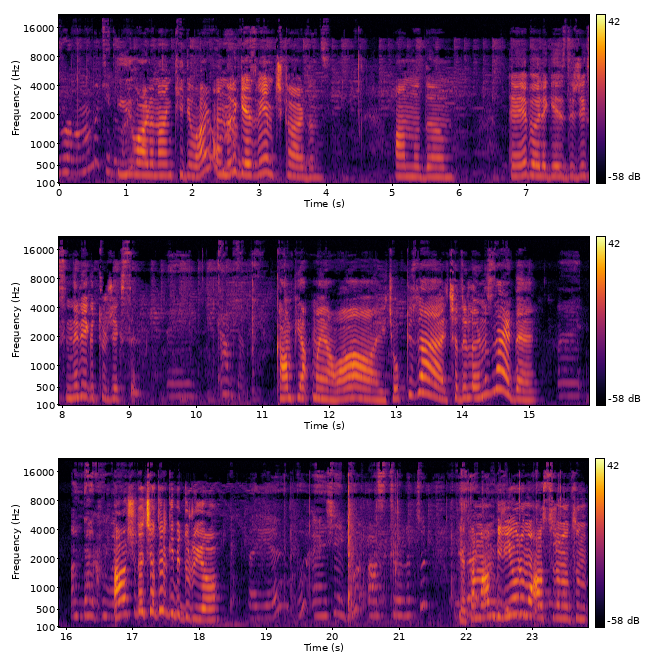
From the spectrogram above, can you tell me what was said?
Yuvalanan da kedi var. Yuvarlanan kedi var. Onları gezmeye mi çıkardın? Anladım. E böyle gezdireceksin. Nereye götüreceksin? Ee, kamp yapmaya. Kamp yapmaya. Vay çok güzel. Çadırlarınız nerede? Ee, ondan. Aa şu da çadır gibi duruyor. Şey bu astronotun. Ya tamam biliyorum o astronotun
